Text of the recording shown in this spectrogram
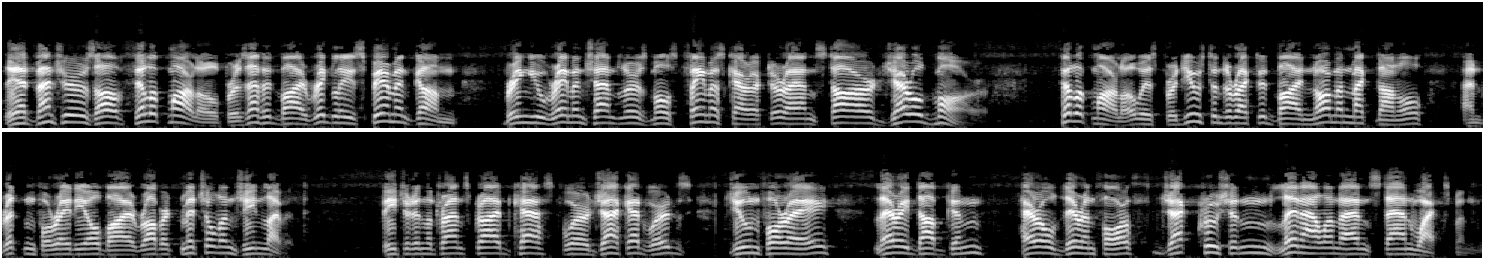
The Adventures of Philip Marlowe, presented by Wrigley's Spearmint Gum, bring you Raymond Chandler's most famous character and star Gerald Mohr. Philip Marlowe is produced and directed by Norman Macdonnell and written for radio by Robert Mitchell and Gene Levitt. Featured in the transcribed cast were Jack Edwards, June Foray, Larry Dobkin, Harold Dryenforth, Jack Kruschen, Lynn Allen, and Stan Waxman.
